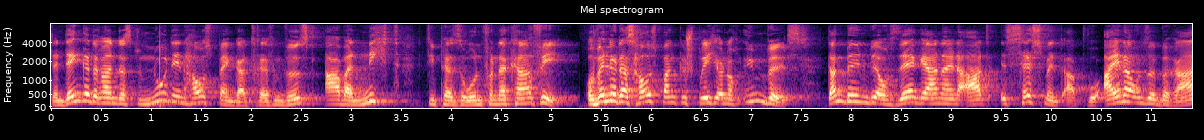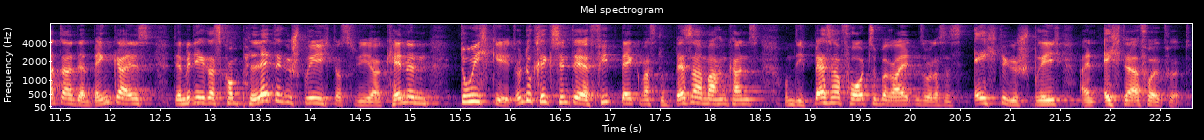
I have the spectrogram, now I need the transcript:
Denn denke daran, dass du nur den Hausbanker treffen wirst, aber nicht die Person von der KfW. Und wenn du das Hausbankgespräch auch noch üben willst, dann bilden wir auch sehr gerne eine Art Assessment ab, wo einer unserer Berater der Banker ist, der mit dir das komplette Gespräch, das wir kennen, durchgeht. Und du kriegst hinterher Feedback, was du besser machen kannst, um dich besser vorzubereiten, sodass das echte Gespräch ein echter Erfolg wird.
